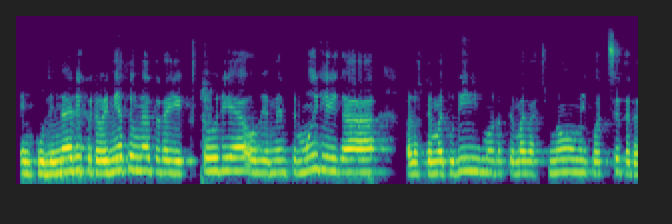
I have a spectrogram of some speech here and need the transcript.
en Culinari, pero venías de una trayectoria obviamente muy ligada a los temas de turismo, los temas gastronómicos, etcétera.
